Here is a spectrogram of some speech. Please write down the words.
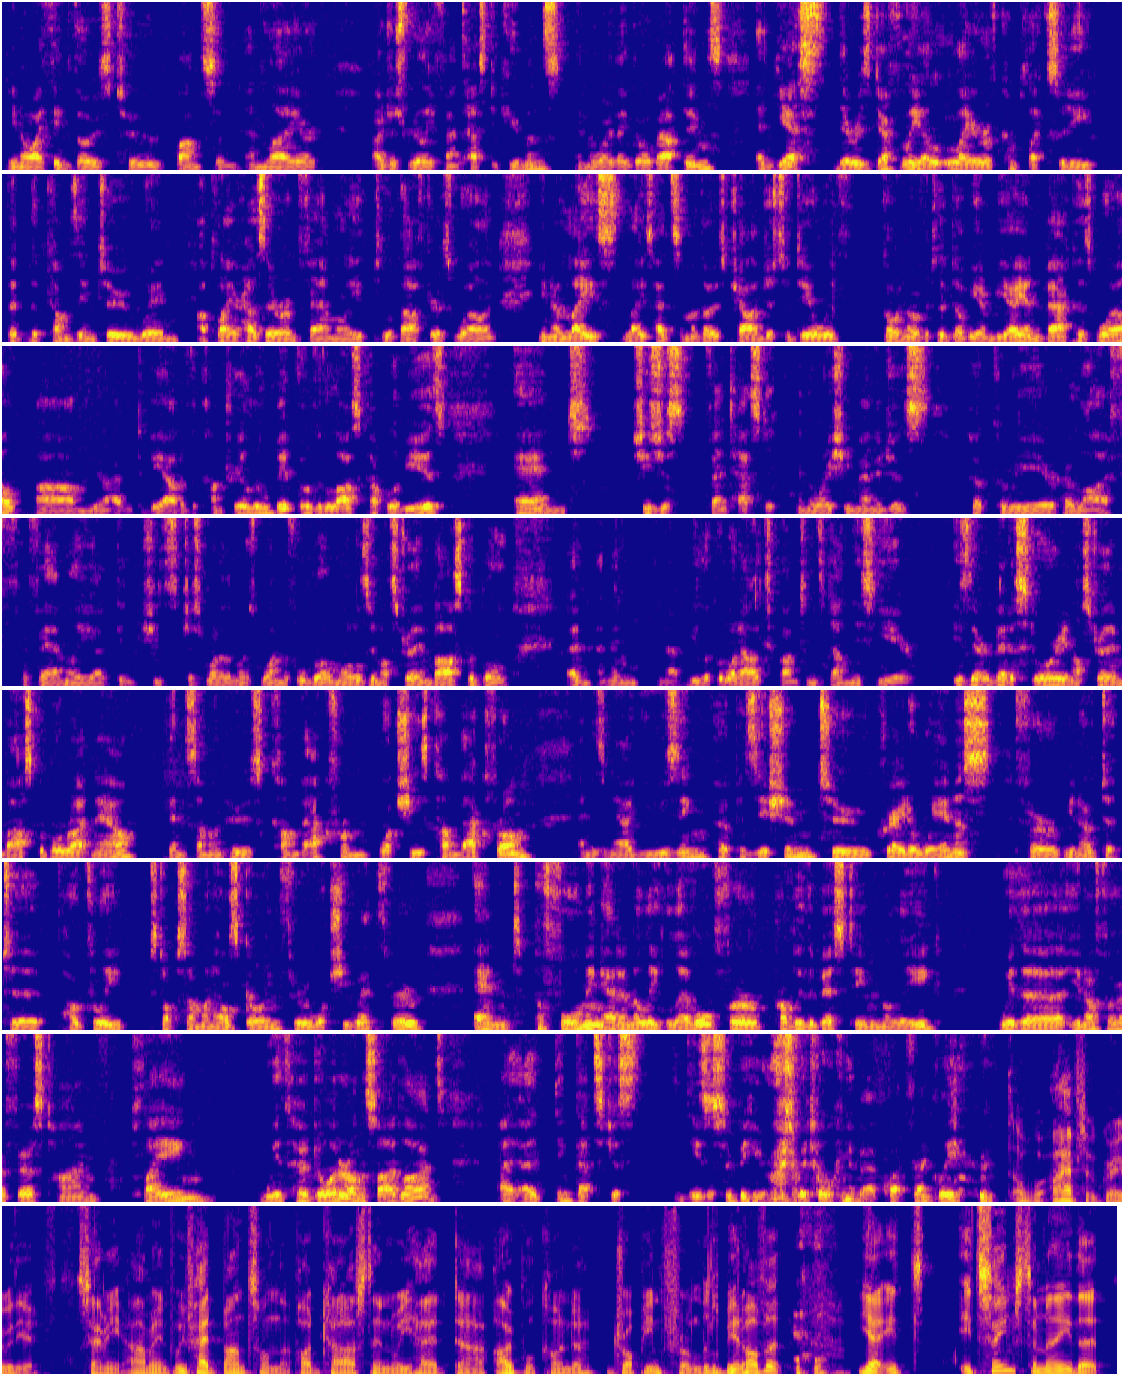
you know, I think those two, Bunce and, and Lay, are are just really fantastic humans in the way they go about things. And yes, there is definitely a layer of complexity that, that comes into when a player has their own family to look after as well. And, you know, Lay's, Lay's had some of those challenges to deal with going over to the WNBA and back as well, um, you know, having to be out of the country a little bit over the last couple of years. And she's just fantastic in the way she manages her career, her life, her family. I think she's just one of the most wonderful role models in Australian basketball. And, and then, you know, you look at what Alex Bunton's done this year. Is there a better story in Australian basketball right now than someone who's come back from what she's come back from and is now using her position to create awareness for, you know, to, to hopefully stop someone else going through what she went through and performing at an elite level for probably the best team in the league with a, you know, for her first time playing with her daughter on the sidelines. I, I think that's just these are superheroes we're talking about, quite frankly. Oh, I have to agree with you. Sammy, I mean, we've had Bunce on the podcast and we had uh, Opal kind of drop in for a little bit of it. yeah, it, it seems to me that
